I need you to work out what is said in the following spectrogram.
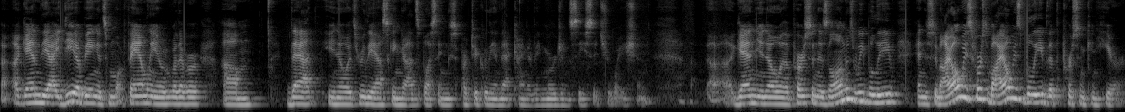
Uh, again, the idea being it's more family or whatever. Um, that you know it's really asking God's blessings, particularly in that kind of emergency situation uh, again, you know, a person, as long as we believe and assume, I always, first of all, I always believe that the person can hear.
